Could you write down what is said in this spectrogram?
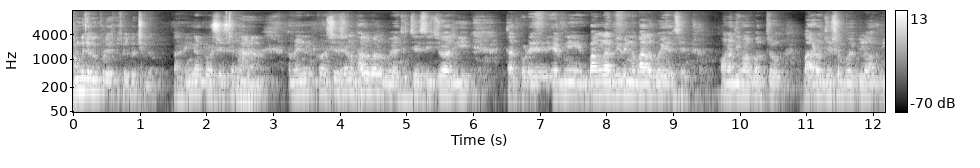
সংবিধানের উপরে পিছল পেপার ছিল। ইন্ডিয়ান কনস্টিটিউশন হ্যাঁ। আমরা ইন্ডিয়ান কনস্টিটিউশনে ভালো ভালো বই আছে জেসি জোয়ারি তারপরে এমনি বাংলার বিভিন্ন ভালো বই আছে অনাদিমাপত্র আরও যেসব বইগুলো আপনি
